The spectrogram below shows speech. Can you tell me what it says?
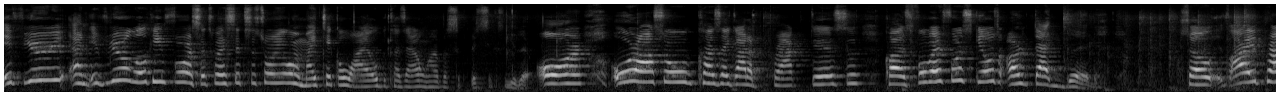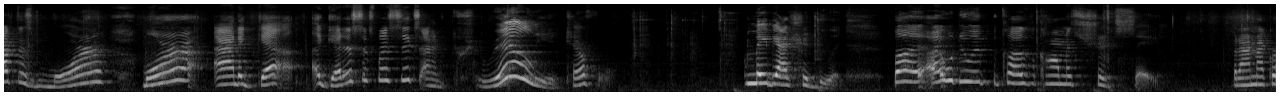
if you're and if you're looking for a six x six tutorial, it might take a while because I don't have a six x six either. Or or also because I gotta practice because four x four skills aren't that good. So if I practice more, more, and I get I get a six x six, I'm really careful. Maybe I should do it, but I will do it because the comments should say but I'm not to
